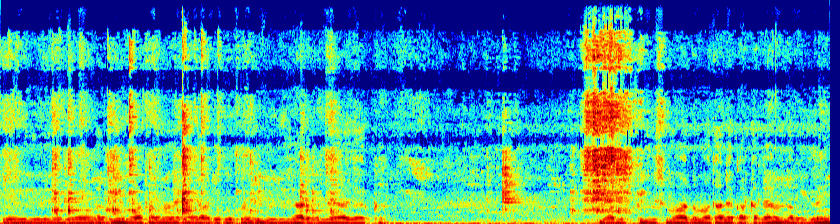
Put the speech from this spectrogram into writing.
ਤੇ ਬਣਾਉਣ ਲੱਗੀ ਮਾਤਾ, ਮੈਂ ਕਿਹਾ ਚੱਲ ਅੱਜ ਕੁਕਿੰਗ ਵੀਡੀਓ ਛੱਡ ਦਿੰਦੇ ਆ ਅੱਜ ਇੱਕ। ਜਦ ਪੀਸ ਮਾਰ ਮਾਤਾ ਨੇ ਕੱਟ ਲਿਆ ਮੈਨੂੰ ਲੱਗ ਗਈ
